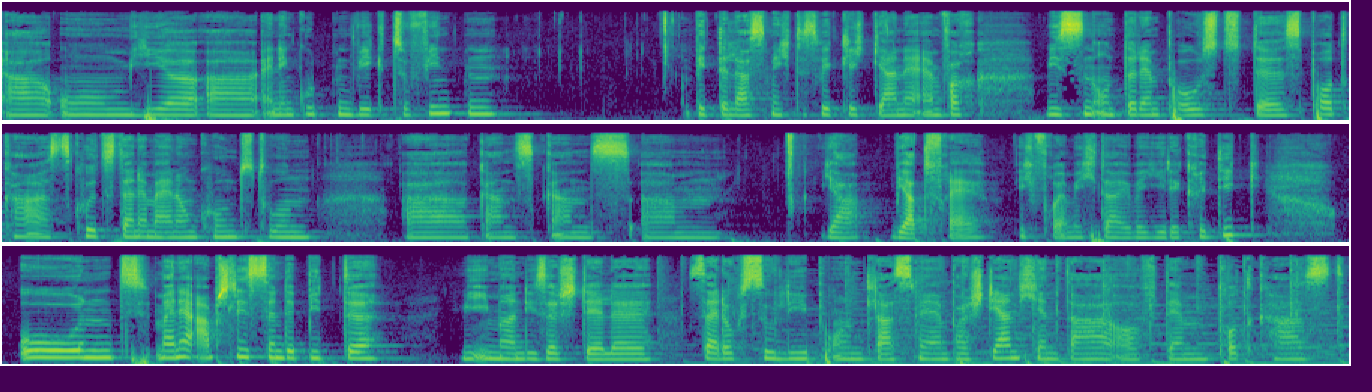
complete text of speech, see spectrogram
äh, um hier äh, einen guten Weg zu finden. Bitte lass mich das wirklich gerne einfach wissen unter dem Post des Podcasts, kurz deine Meinung kundtun. Äh, ganz, ganz ähm, ja, wertfrei. Ich freue mich da über jede Kritik. Und meine abschließende Bitte, wie immer an dieser Stelle, sei doch so lieb und lass mir ein paar Sternchen da auf dem Podcast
